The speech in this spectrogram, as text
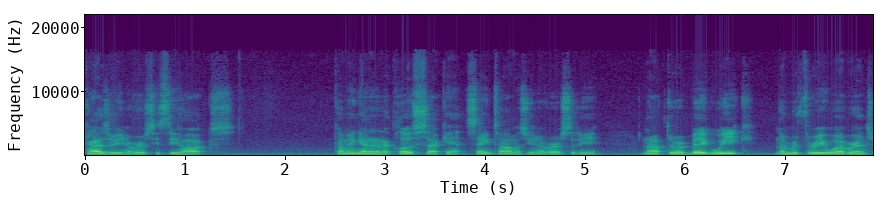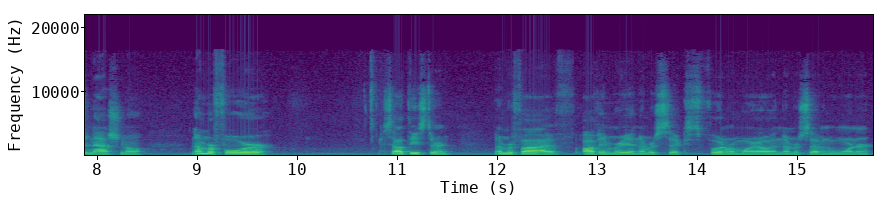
Keiser University Seahawks. Coming in at a close second, St. Thomas University. And after a big week, number three, Webber International. Number four, Southeastern. Number five, Ave Maria. Number six, Florida Memorial. And number seven, Warner.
